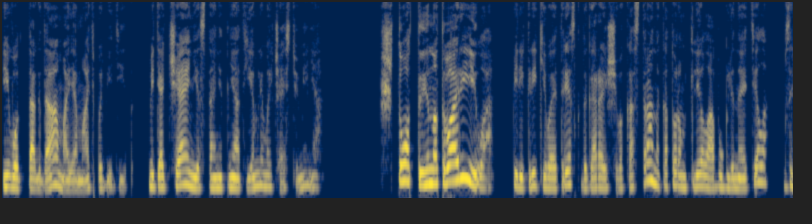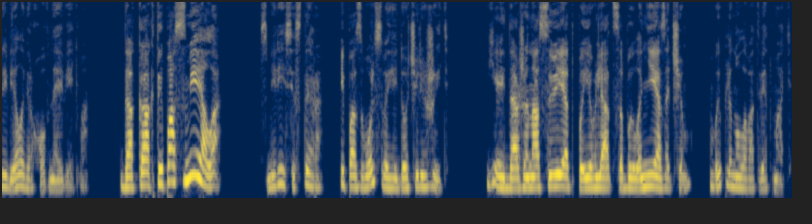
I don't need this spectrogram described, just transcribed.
И вот тогда моя мать победит. Ведь отчаяние станет неотъемлемой частью меня. «Что ты натворила?» Перекрикивая треск догорающего костра, на котором тлело обугленное тело, взревела верховная ведьма. «Да как ты посмела!» «Смирись, Эстера, и позволь своей дочери жить. Ей даже на свет появляться было незачем, выплюнула в ответ мать.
